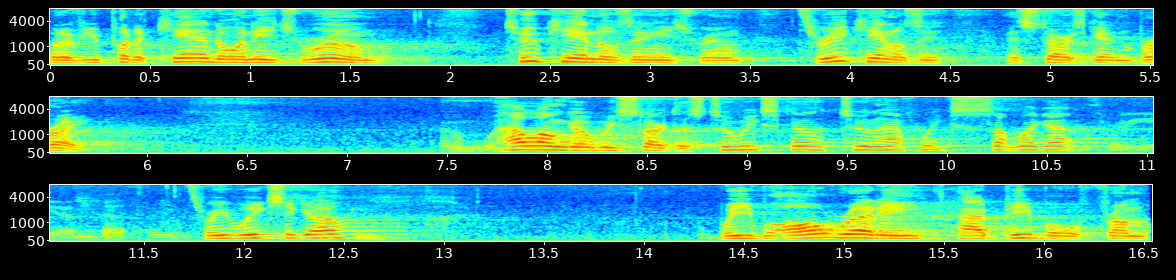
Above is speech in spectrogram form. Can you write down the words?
But if you put a candle in each room, two candles in each room, three candles, it starts getting bright. How long ago we start this? Two weeks ago? Two and a half weeks? Something like that? Three, yeah. Three. three weeks ago? We've already had people from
